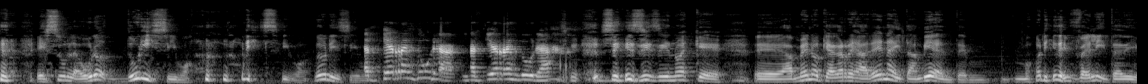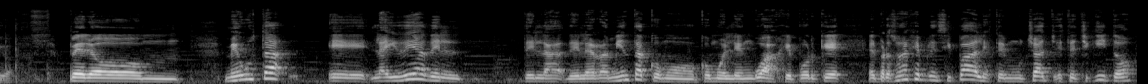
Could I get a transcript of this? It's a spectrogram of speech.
es un laburo durísimo. durísimo, durísimo. La tierra es dura, la tierra es dura. sí, sí, sí, no es que. Eh, a menos que agarres arena y también te morí de infeliz, te digo. Pero. Mm, me gusta eh, la idea del, de, la, de la herramienta como, como el lenguaje, porque el personaje principal, este muchacho, este chiquito,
